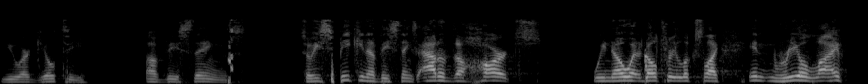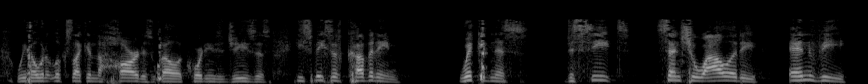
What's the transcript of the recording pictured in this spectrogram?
You are guilty of these things. So he's speaking of these things out of the hearts. We know what adultery looks like in real life. We know what it looks like in the heart as well, according to Jesus. He speaks of coveting, wickedness, deceit, sensuality, envy,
